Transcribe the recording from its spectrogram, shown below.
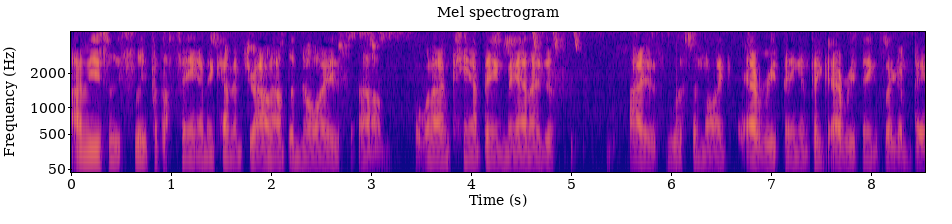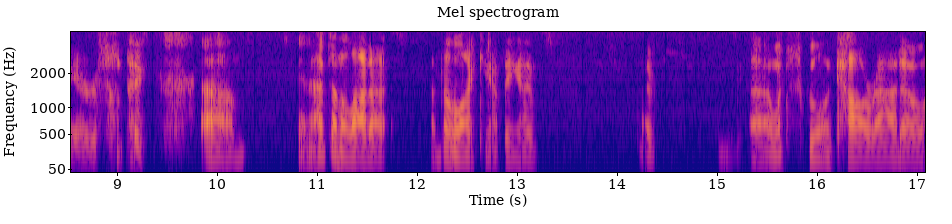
I'm usually sleep with a fan and kind of drown out the noise. Um, but when I'm camping, man, I just I just listen to like everything and think everything's like a bear or something. Um, and I've done a lot of I've done a lot of camping. I've uh, went to school in Colorado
